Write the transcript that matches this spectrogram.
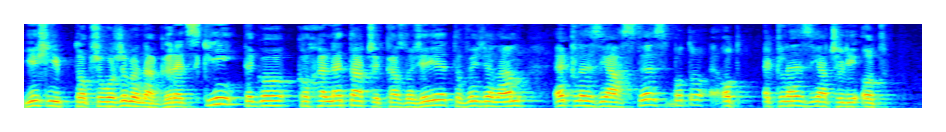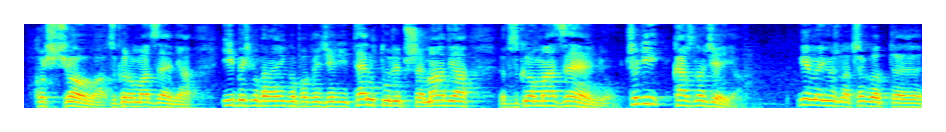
jeśli to przełożymy na grecki, tego kocheleta czy kaznodzieję, to wyjdzie nam eklezjastes, bo to od eklezja, czyli od kościoła, zgromadzenia. I byśmy na niego powiedzieli ten, który przemawia w zgromadzeniu, czyli kaznodzieja. Wiemy już, dlaczego te,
